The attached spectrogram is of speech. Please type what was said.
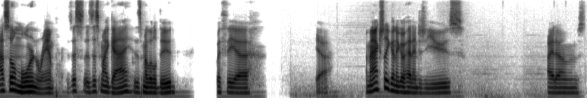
Also Morne Rampart. Is this is this my guy? Is this my little dude? With the uh Yeah. I'm actually gonna go ahead and just use items.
